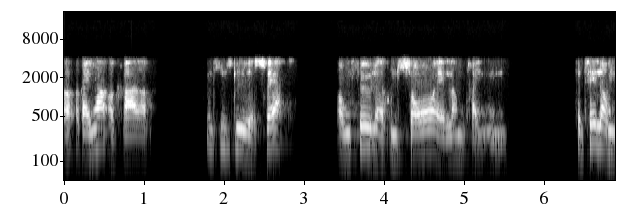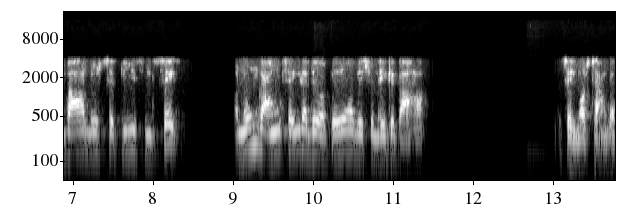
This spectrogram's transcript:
og, ringer og græder. Hun synes, livet er svært, og hun føler, at hun sårer alle omkring hende. Fortæller hun bare har lyst til at blive i sin seng, og nogle gange tænker, det var bedre, hvis hun ikke var her. Selvmordstanker,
